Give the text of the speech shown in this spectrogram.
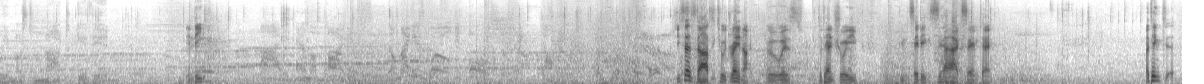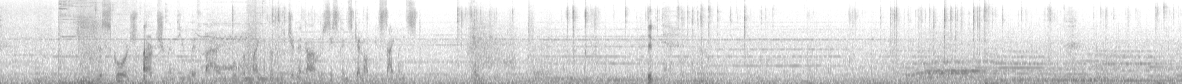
We must not give in. Indeed. She says that to a Draenei, who is potentially can say the exact same thing. I think uh,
